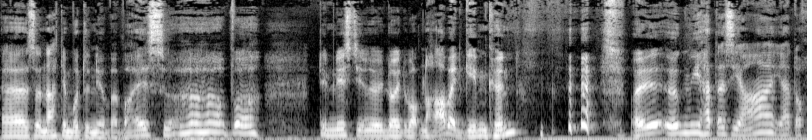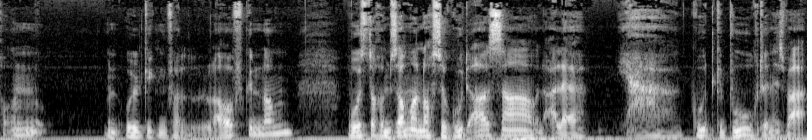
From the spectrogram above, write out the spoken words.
äh, so nach dem Motto, ja, wer weiß, ob wir demnächst die Leute überhaupt noch Arbeit geben können. Weil irgendwie hat das Jahr ja doch einen, einen ulkigen Verlauf genommen, wo es doch im Sommer noch so gut aussah und alle, ja, gut gebucht und es war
